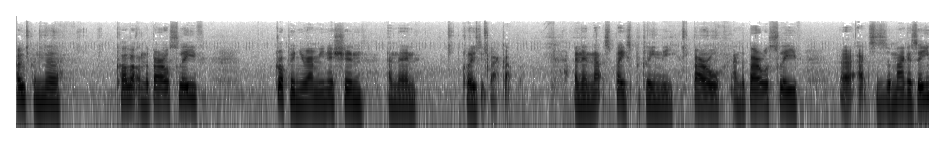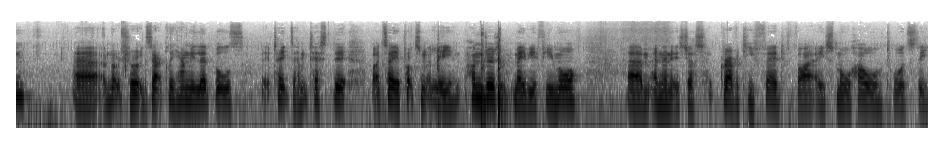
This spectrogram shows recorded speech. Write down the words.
open the collar on the barrel sleeve, drop in your ammunition, and then close it back up and then that space between the barrel and the barrel sleeve uh, acts as a magazine. Uh, I'm not sure exactly how many lead balls it takes, I haven't tested it, but I'd say approximately 100, maybe a few more. Um, and then it's just gravity fed via a small hole towards the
